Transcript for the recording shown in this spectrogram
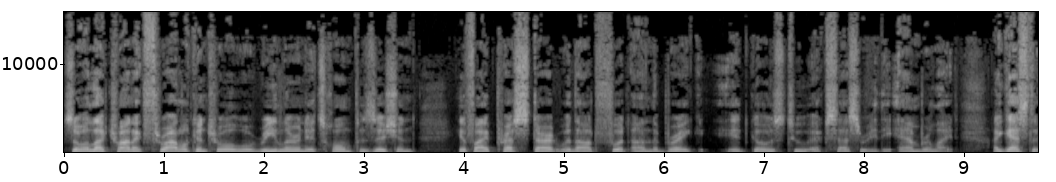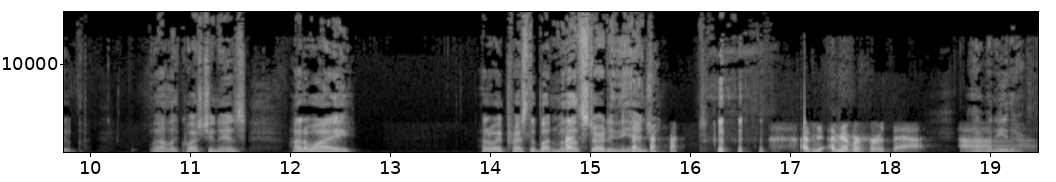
So electronic throttle control will relearn its home position. If I press start without foot on the brake, it goes to accessory, the amber light. I guess the well, the question is, how do I how do I press the button without starting the engine? I've I've never heard that. I haven't either. Uh,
